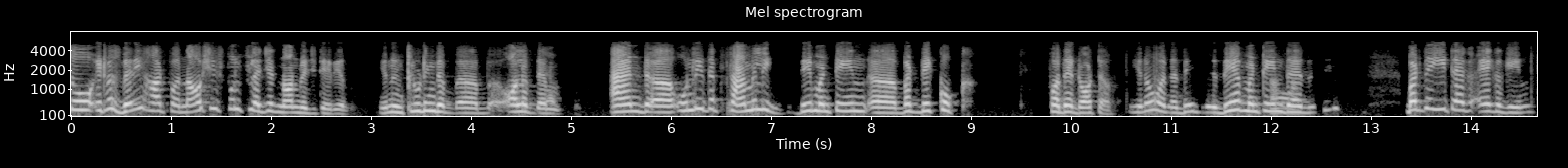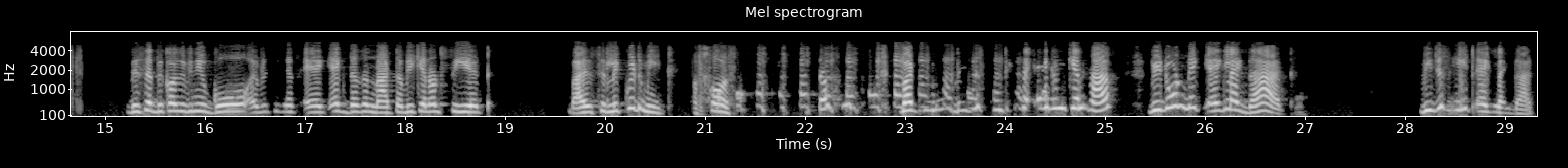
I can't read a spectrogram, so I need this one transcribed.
so it was very hard for now she's full fledged non vegetarian you know including the uh, all of them. And uh, only that family they maintain uh, but they cook for their daughter you know they they have maintained oh. their but they eat egg, egg again. They said because when you go everything has egg egg doesn't matter we cannot see it. But it's a liquid meat of course. But you know, they just the egg we can have. We don't make egg like that we just eat egg like that.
